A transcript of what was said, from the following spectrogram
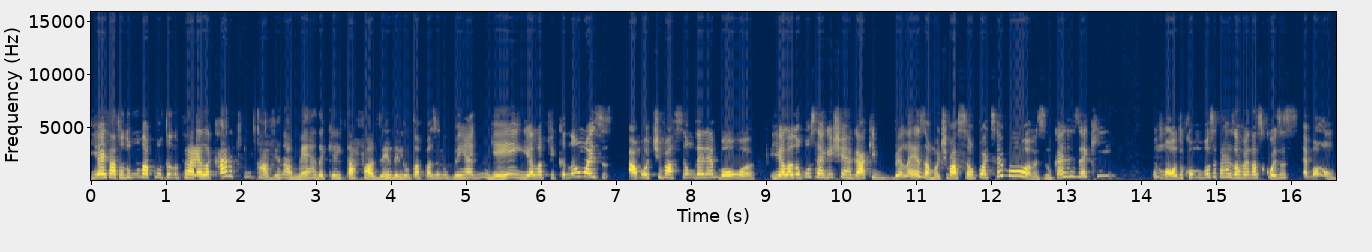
e aí tá todo mundo apontando para ela, cara, tu não tá vendo a merda que ele tá fazendo, ele não tá fazendo bem a ninguém. E ela fica, não, mas a motivação dele é boa. E ela não consegue enxergar que, beleza, a motivação pode ser boa, mas não quer dizer que o modo como você tá resolvendo as coisas é bom.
